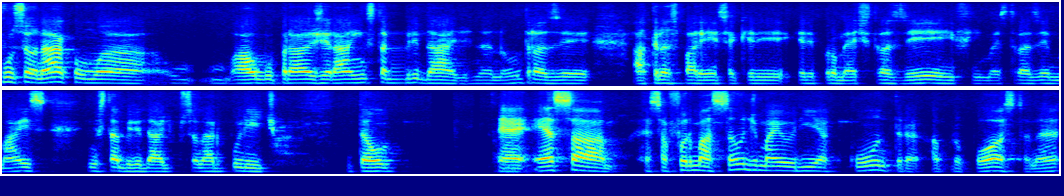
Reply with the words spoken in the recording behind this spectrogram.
funcionar como uma, algo para gerar instabilidade, né? não trazer a transparência que ele, que ele promete trazer, enfim, mas trazer mais instabilidade para o cenário político. Então, é, essa, essa formação de maioria contra a proposta, né,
